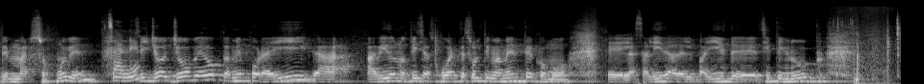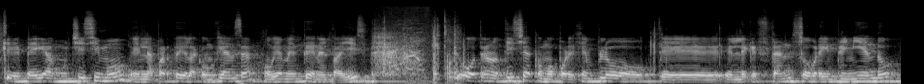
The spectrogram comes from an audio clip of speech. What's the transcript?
de marzo. Muy bien. ¿Sale? Sí, yo, yo veo también por ahí, ha, ha habido noticias fuertes últimamente, como eh, la salida del país de Citigroup, que pega muchísimo en la parte de la confianza, obviamente, en el país. Otra noticia, como por ejemplo eh, el de que se están sobreimprimiendo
